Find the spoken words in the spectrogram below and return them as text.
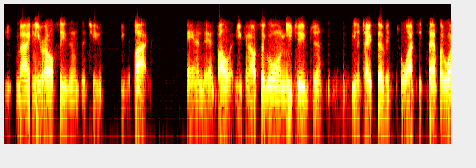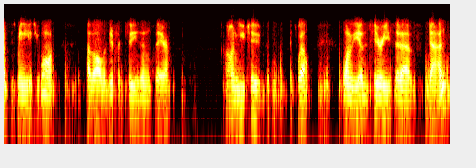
you can buy any or all seasons that you you would like, and and follow it. You can also go on YouTube to get a taste of it, to watch it, sample watch as many as you want of all the different seasons there on YouTube as well. One of the other series that I've done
